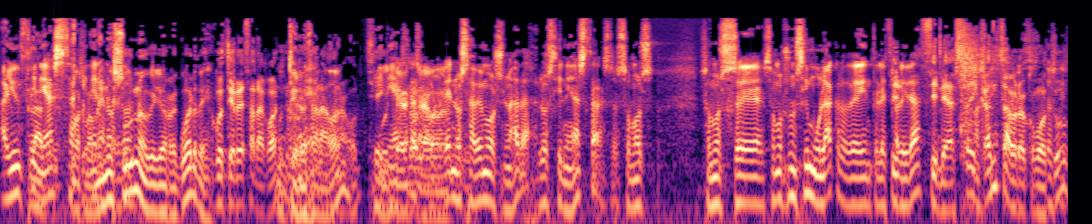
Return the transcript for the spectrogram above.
Hay un cineasta. Por lo ¿quién era, menos uno que yo recuerde. Gutiérrez Aragón. ¿no? Gutiérrez Aragón. Eh, no sabemos nada, los cineastas. Somos, somos, eh, somos un simulacro de intelectualidad. Cineasta y cántabro como tú.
